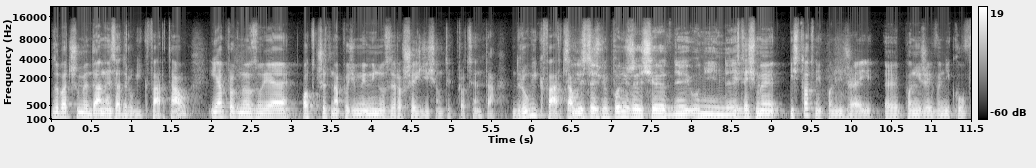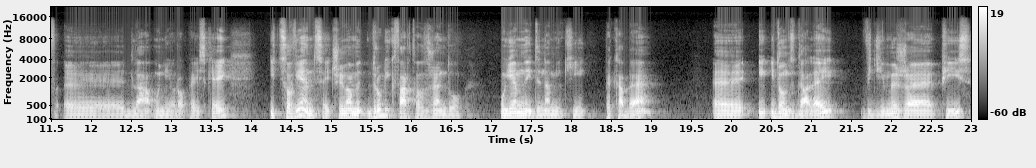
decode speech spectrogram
zobaczymy dane za drugi kwartał i ja prognozuję odczyt na poziomie minus 0,6%. Drugi kwartał Czyli jesteśmy poniżej średniej unijnej. Jesteśmy istotnie poniżej, y, poniżej wyników y, dla Unii Europejskiej i co więcej, czyli mamy drugi kwartał z rzędu ujemnej dynamiki PKB y, i idąc dalej widzimy, że PiS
